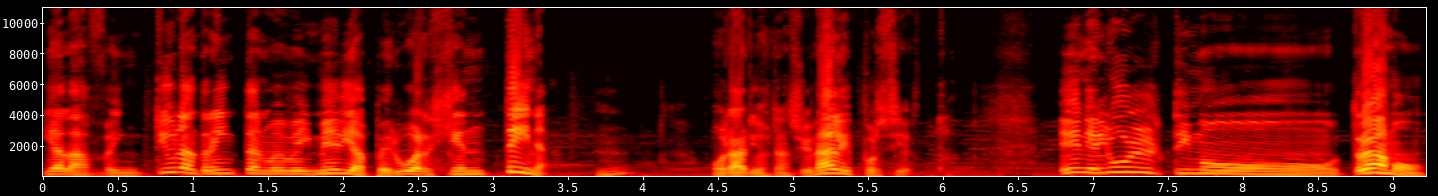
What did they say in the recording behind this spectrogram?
Y a las 21.30, 9 y media, Perú-Argentina. ¿Mm? Horarios nacionales, por cierto. En el último tramo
